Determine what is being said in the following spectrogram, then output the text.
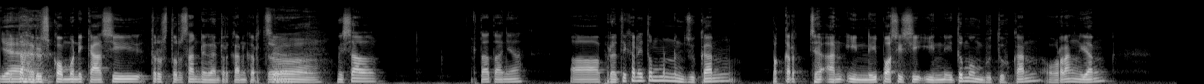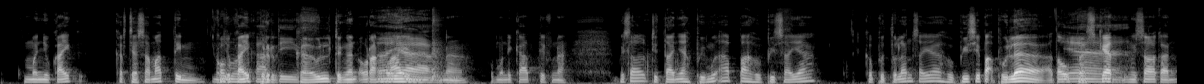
Ya. Kita harus komunikasi terus-terusan dengan rekan kerja. Betul. Misal kita tanya, eh, berarti kan itu menunjukkan pekerjaan ini, posisi ini itu membutuhkan orang yang menyukai kerjasama tim, menyukai bergaul dengan orang Ah, lain. ya. Nah, komunikatif. Nah, misal ditanya hobimu apa? Hobi saya kebetulan saya hobi sepak bola atau Ya. basket misalkan.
